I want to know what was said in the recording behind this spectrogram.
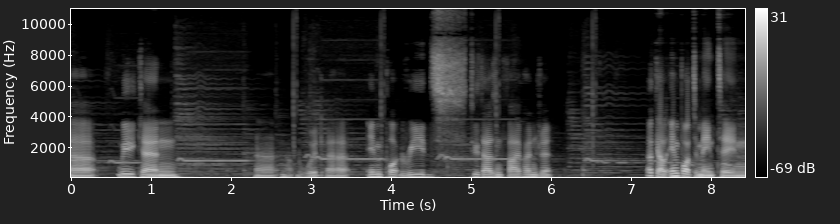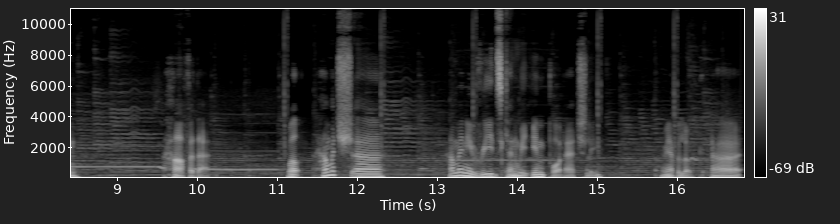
Uh, we can uh, not wood. Uh, import reeds, 2,500. Okay, I'll import to maintain half of that. Well, how much, uh, how many reeds can we import, actually? Let me have a look. Uh,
